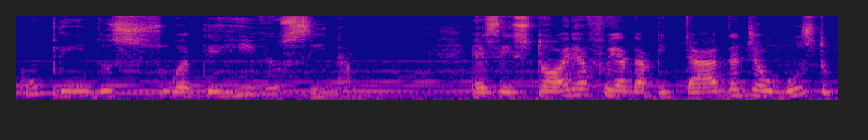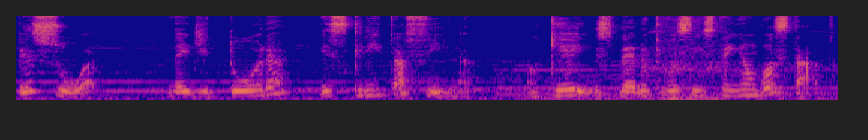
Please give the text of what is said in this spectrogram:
cumprindo sua terrível sina. Essa história foi adaptada de Augusto Pessoa, na editora Escrita Fina, ok? Espero que vocês tenham gostado.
